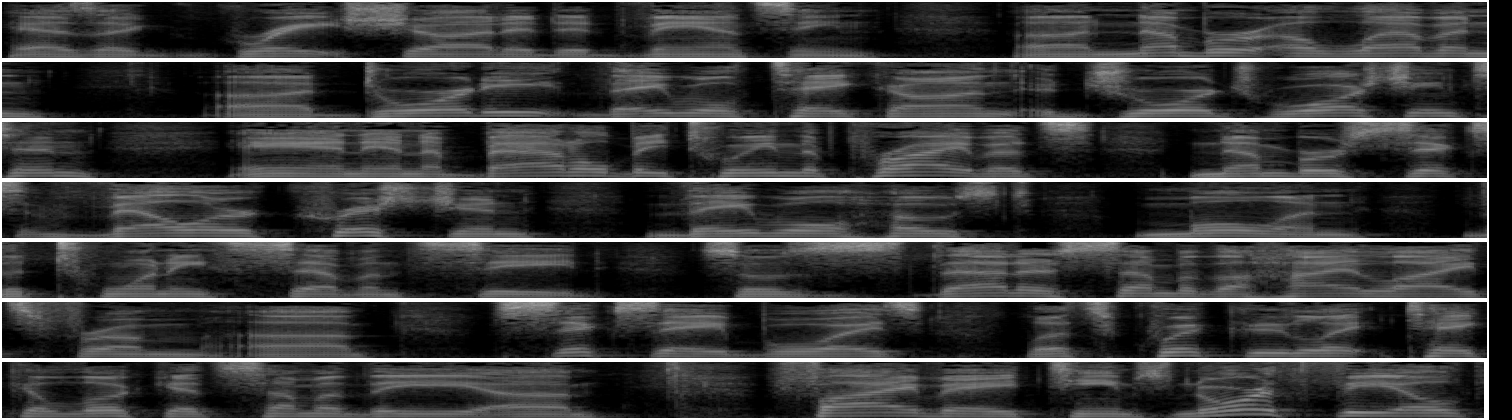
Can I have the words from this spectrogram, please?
has a great shot at advancing. Uh, number 11, uh, Dougherty, they will take on George Washington. And in a battle between the privates, number six, Valor Christian, they will host Mullen, the 27th seed. So that are some of the highlights from uh, 6A boys. Let's quickly la- take a look at some of the uh, 5A teams. Northfield,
